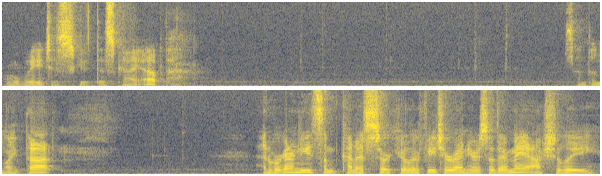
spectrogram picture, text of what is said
probably just scoot this guy up. Something like that. And we're going to need some kind of circular feature around here, so there may actually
